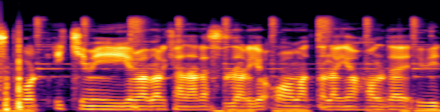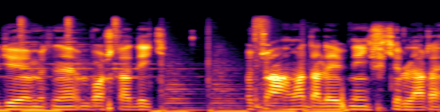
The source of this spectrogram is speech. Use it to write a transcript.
Sport 2021 kanali sizlarga omad tilagan holda videomizni boshladik. Murodjon Ahmadaliyevning fikrlari.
